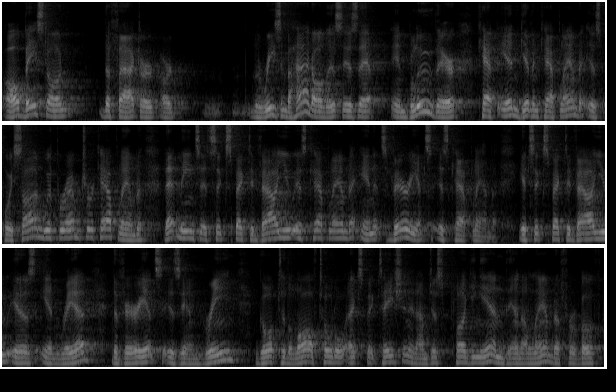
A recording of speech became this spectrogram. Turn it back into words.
all based on the fact or, or the reason behind all this is that in blue there, cap n given cap lambda is Poisson with parameter cap lambda. That means its expected value is cap lambda and its variance is cap lambda. Its expected value is in red, the variance is in green. Go up to the law of total expectation and I'm just plugging in then a lambda for both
